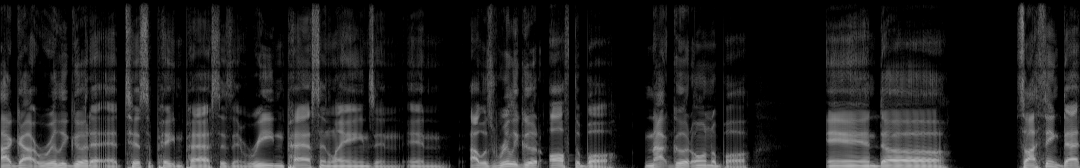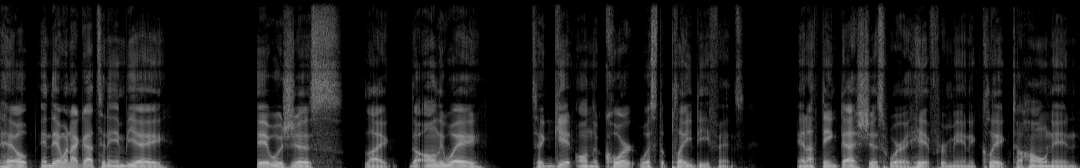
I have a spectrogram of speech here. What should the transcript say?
I got really good at anticipating passes and reading passing lanes, and and I was really good off the ball, not good on the ball, and uh, so I think that helped. And then when I got to the NBA, it was just like the only way to get on the court was to play defense. And I think that's just where it hit for me and it clicked to hone in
